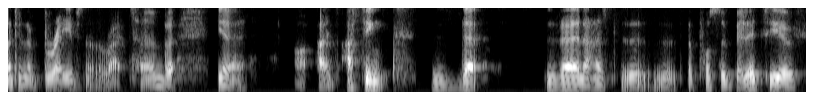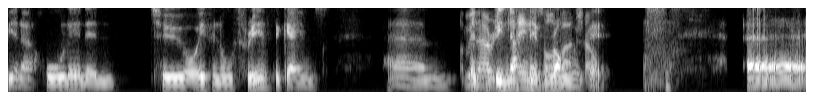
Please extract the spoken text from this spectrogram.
I don't know, brave's not the right term, but you know, I, I think that Werner has the, the, the possibility of you know hauling in two or even all three of the games. Um, I mean, there'd be nothing wrong with it. Uh,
